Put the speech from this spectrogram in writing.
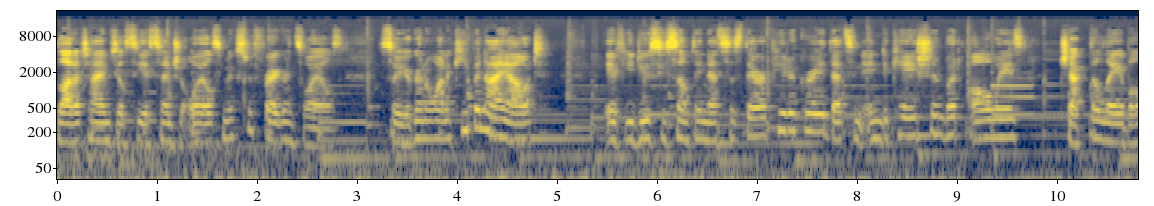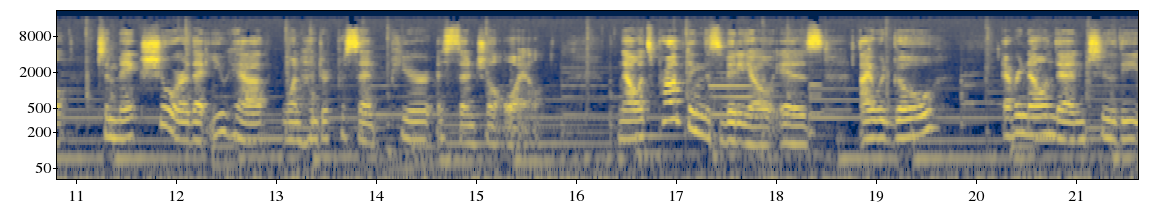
A lot of times you'll see essential oils mixed with fragrance oils, so you're going to want to keep an eye out. If you do see something that says therapeutic grade, that's an indication, but always check the label to make sure that you have 100% pure essential oil. Now, what's prompting this video is I would go every now and then to the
